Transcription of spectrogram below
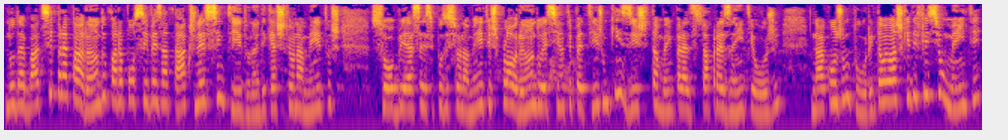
no debate, se preparando para possíveis ataques nesse sentido, né, de questionamentos sobre essa, esse posicionamento, explorando esse antipetismo que existe também, estar presente hoje na conjuntura. Então, eu acho que dificilmente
